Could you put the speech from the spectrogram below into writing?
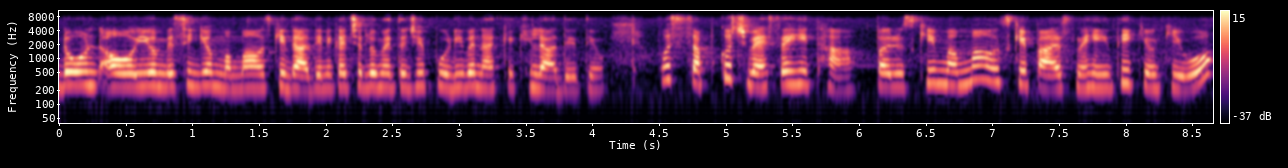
don't oh you missing your मम्मा उसकी दादी ने कहा, चलो, मैं तुझे पूड़ी बना के खिला देती हूँ। वो सब कुछ वैसे ही था, पर उसकी मम्मा उसके पास नहीं थी, क्योंकि वो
